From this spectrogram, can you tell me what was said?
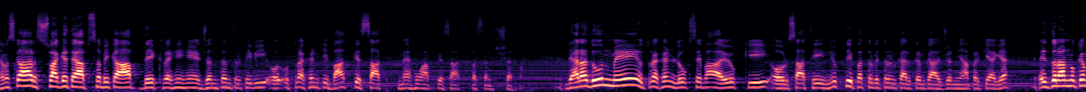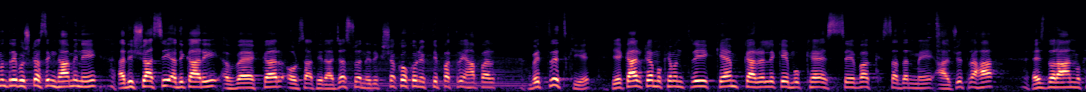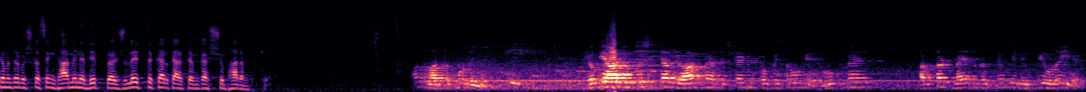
नमस्कार, स्वागत है आप सभी का। आप देख रहे हैं जनतंत्र टीवी और उत्तराखंड की बात के साथ मैं हूँ आपके साथ पसंद शर्मा। देहरादून में उत्तराखंड लोक सेवा आयोग की और साथ ही नियुक्ति पत्र वितरण कार्यक्रम का आयोजन यहाँ पर किया गया। इस दौरान मुख्यमंत्री पुष्कर सिंह धामी ने अधिशासी अधिकारी व कर और साथ ही राजस्व निरीक्षकों को नियुक्ति पत्र यहाँ पर वितरित किए। ये कार्यक्रम मुख्यमंत्री कैंप कार्यालय के मुख्य सेवक सदन में आयोजित रहा। इस दौरान मुख्यमंत्री पुष्कर सिंह धामी ने दीप प्रज्वलित कर कार्यक्रम का शुभारंभ किया। महत्वपूर्ण दिन क्योंकि आज उच्च शिक्षा विभाग में असिस्टेंट प्रोफेसरों के रूप में अड़सठ नए सदस्यों की नियुक्ति हो रही है।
